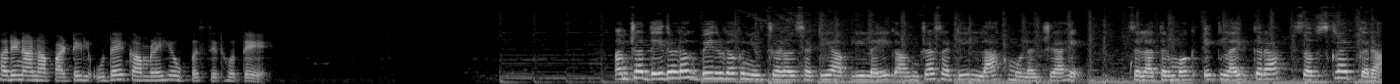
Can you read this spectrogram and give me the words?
हरिनाना पाटील उदय कांबळे हे उपस्थित होते. आमच्या देधडक बेधडक न्यूज चॅनलसाठी आपली लाईक आमच्यासाठी लाख मोलाची आहे. चला तर मग एक लाईक करा सबस्क्राईब करा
